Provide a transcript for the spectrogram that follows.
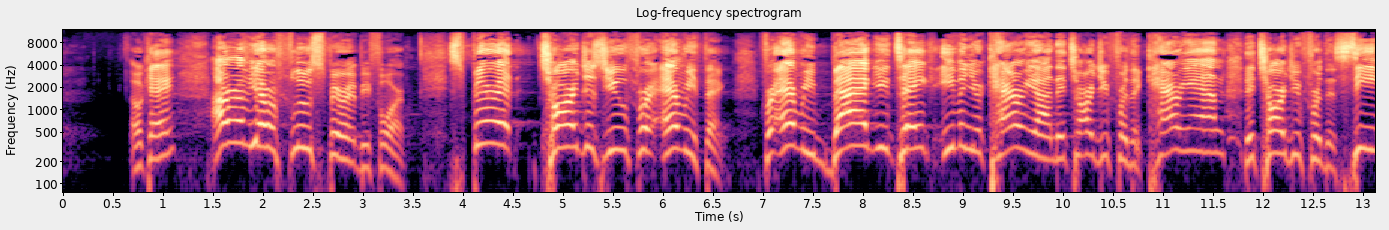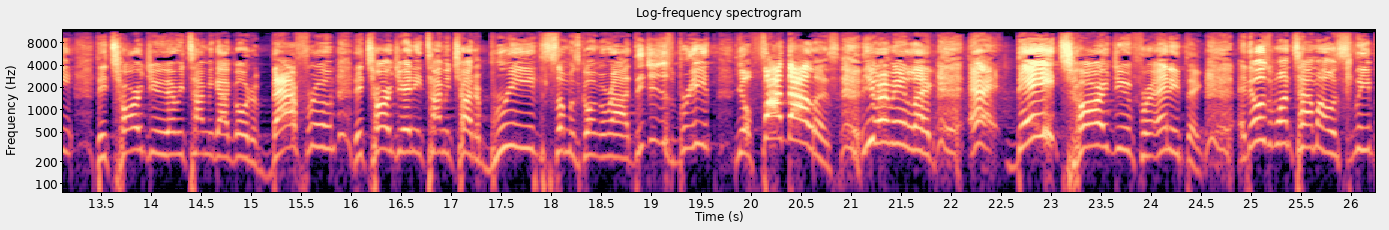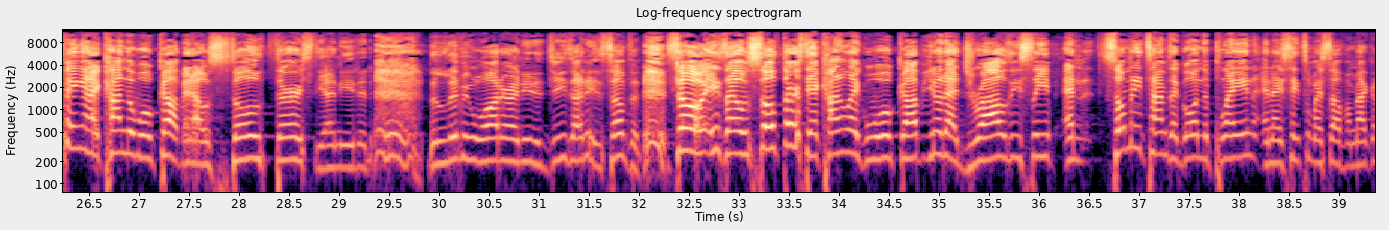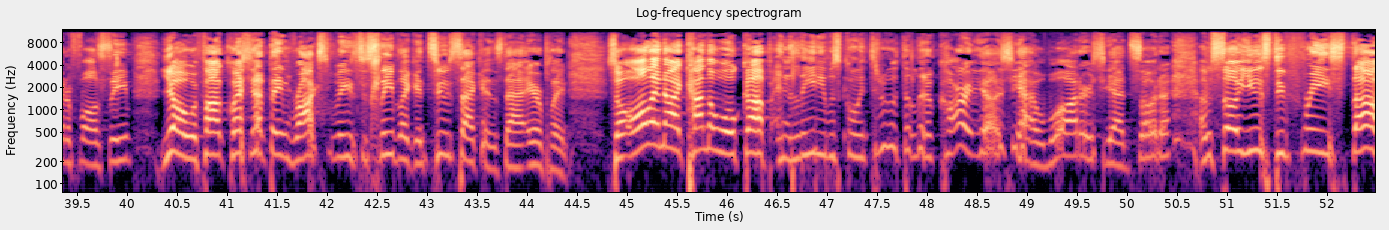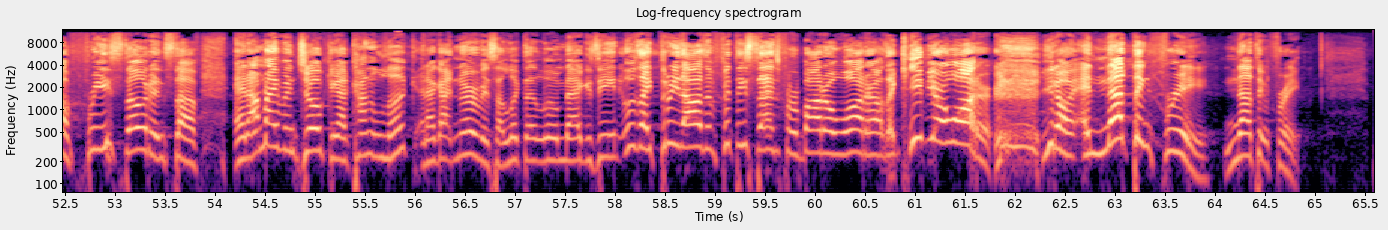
Okay? I don't know if you ever flew Spirit before. Spirit charges you for everything. For every bag you take, even your carry-on, they charge you for the carry-on. They charge you for the seat. They charge you every time you gotta go to the bathroom. They charge you anytime you try to breathe. Someone's going around. Did you just breathe? Yo, five dollars. You know what I mean? Like, eh, they charge you for anything. And there was one time I was sleeping and I kind of woke up and I was so thirsty. I needed the living water. I needed Jesus. I needed something. So it's, I was so thirsty. I kind of like woke up. You know that drowsy sleep and so many times I go on the plane and I say to myself, I'm not going to fall asleep. Yo, without question, that thing rocks me to sleep like in two seconds, that airplane. So all I know, I kind of woke up and the lady was going through with the little cart. Yo, she had water, she had soda. I'm so used to free stuff, free soda and stuff. And I'm not even joking. I kind of look and I got nervous. I looked at a little magazine. It was like $3.50 for a bottle of water. I was like, keep your water. You know, and nothing free, nothing free.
